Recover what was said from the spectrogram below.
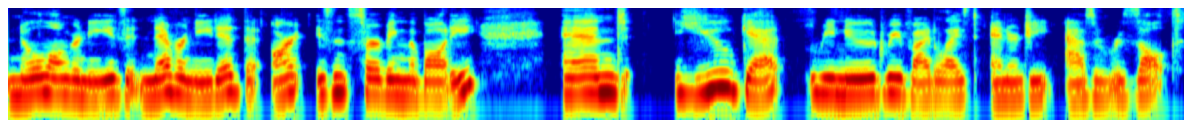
no longer needs, it never needed, that aren't isn't serving the body. And you get renewed, revitalized energy as a result.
